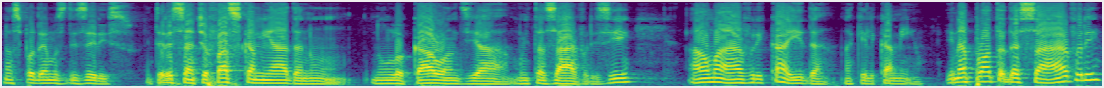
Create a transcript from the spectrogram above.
Nós podemos dizer isso. Interessante, eu faço caminhada num, num local onde há muitas árvores e há uma árvore caída naquele caminho. E na ponta dessa árvore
